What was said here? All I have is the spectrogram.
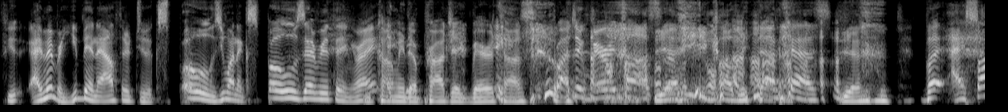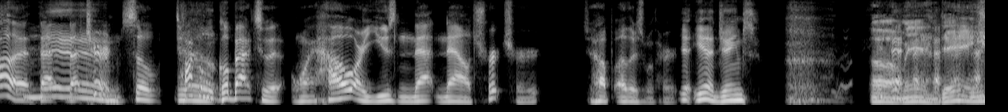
Few- I remember you've been out there to expose. You want to expose everything, right? You call me the Project Veritas. Project Veritas. Yeah, he called me that. podcast. yeah. But I saw that that, that turn. So talk a little, go back to it. How are you using that now, church hurt, to help others with hurt? Yeah, yeah, James. Oh man, dang.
